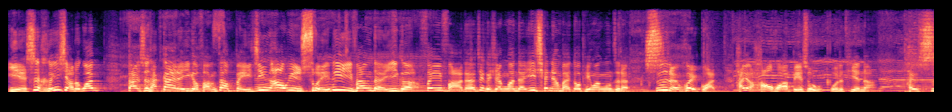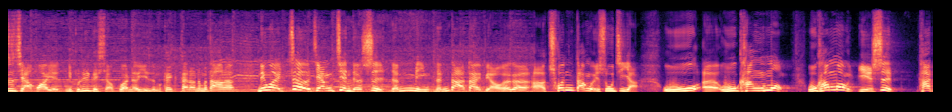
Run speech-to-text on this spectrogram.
也是很小的官，但是他盖了一个仿照北京奥运水立方的一个非法的这个相关的一千两百多平方公尺的私人会馆，还有豪华别墅，我的天呐，还有私家花园，你不是一个小官而已，怎么可以盖到那么大呢？另外，浙江建德市人民人大代表那个啊村党委书记啊吴呃吴康梦，吴康梦也是。他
